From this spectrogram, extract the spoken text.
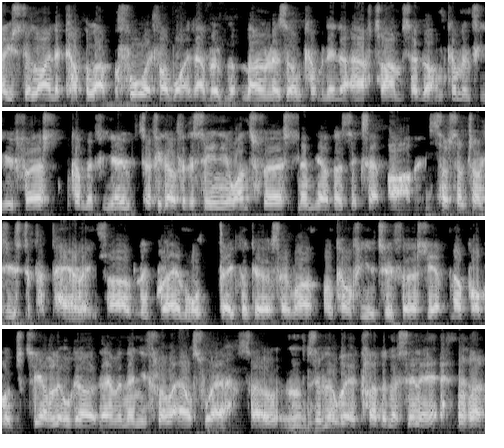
I, used to line a couple up before if I wanted to have a moan as I'm coming in at half time. So look, I'm coming for you first. I'm coming for you. So if you go for the senior ones first, then the others accept part of it. So sometimes you used to prepare it. So Luke Graham or Dave McGurk say, well, I'm coming for you two first. Yep, no problem. So you have a little go at them and then you throw it elsewhere. So mm, there's a little bit of cleverness in it.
